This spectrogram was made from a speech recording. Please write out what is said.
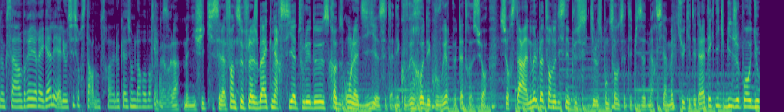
Donc c'est un vrai régal et elle est aussi sur Star, donc ce sera l'occasion de la revoir. Et je ben voilà, magnifique. C'est la fin de ce flashback. Merci à tous les deux. Scrubs, on l'a dit, c'est à découvrir, redécouvrir peut-être sur, sur Star, la nouvelle plateforme de Disney Plus qui est le sponsor de cet épisode. Merci à Mathieu qui était à la technique binge.audio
